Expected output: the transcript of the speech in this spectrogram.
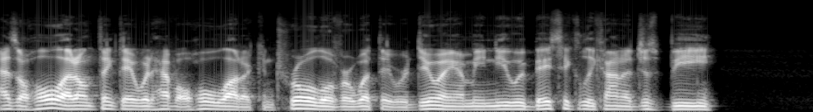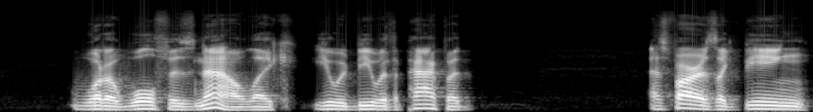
as a whole, I don't think they would have a whole lot of control over what they were doing. I mean, you would basically kind of just be what a wolf is now. Like you would be with a pack, but as far as like being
